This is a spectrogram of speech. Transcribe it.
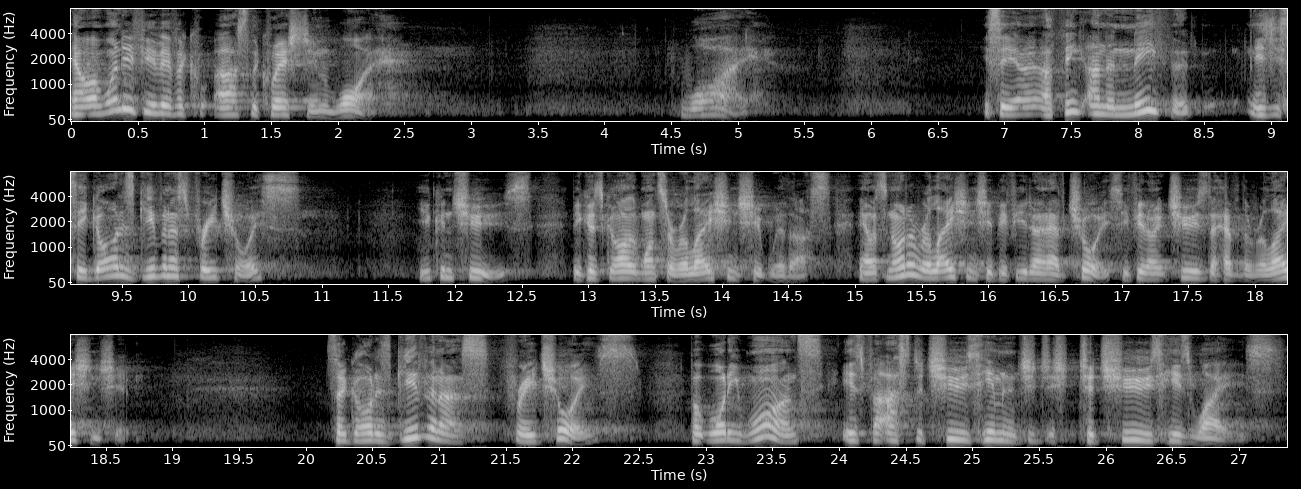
Now, I wonder if you've ever asked the question, why? Why? You see, I think underneath it is you see, God has given us free choice. You can choose because God wants a relationship with us. Now, it's not a relationship if you don't have choice, if you don't choose to have the relationship. So, God has given us free choice, but what He wants is for us to choose Him and to choose His ways.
